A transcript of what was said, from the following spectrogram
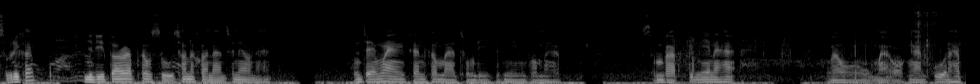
สวัสดีครับ ยินดีต้อนรับเข้าสู่ช่องนครดานชาแนลนะฮะผมใจมากที่ท่านเข้ามาชมดีคลิปนี้ของผมนะครับสำหรับคลิปนี้นะฮะเรามาออกงานคู่นะครับ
